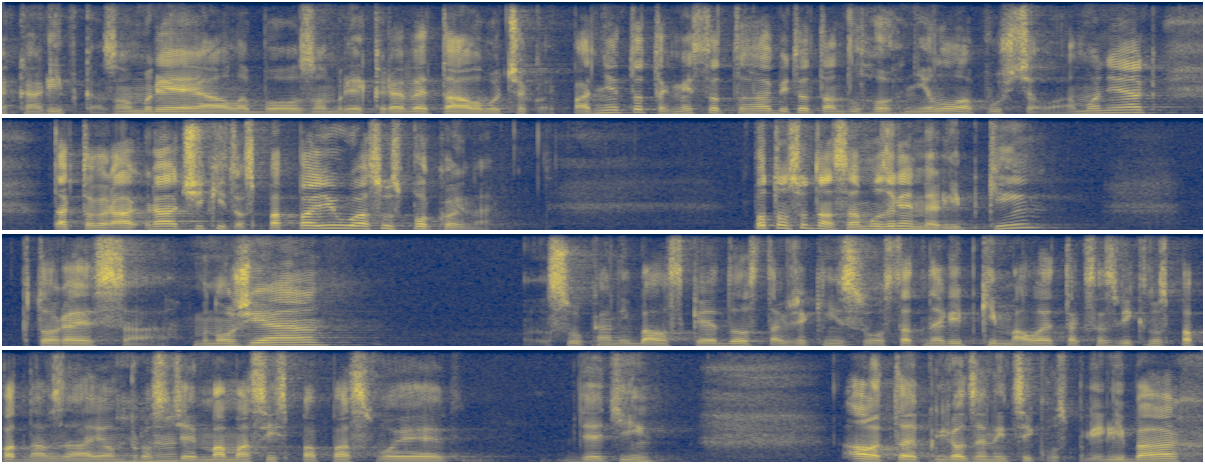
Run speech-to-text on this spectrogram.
nejaká rybka zomrie, alebo zomrie kreveta, alebo čokoľvek padne to, tak miesto toho, aby to tam dlho hnilo a púšťalo amoniak, tak to rá- ráčiky to spapajú a sú spokojné. Potom sú tam samozrejme rybky, ktoré sa množia, sú kanibalské dosť, takže kým sú ostatné rybky malé, tak sa zvyknú spapať navzájom. Mm-hmm. Proste mama si spapa svoje deti, ale to je prirodzený cyklus pri rybách. E,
